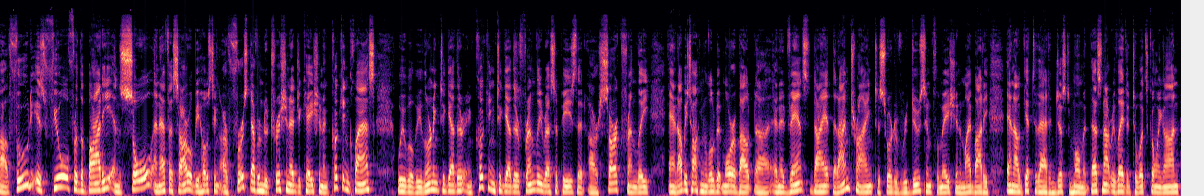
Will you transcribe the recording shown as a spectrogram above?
uh, food is fuel for the body and soul, and FSR will be hosting our first ever nutrition education and cooking class. We will be learning together and cooking together friendly recipes that are SARC friendly. And I'll be talking a little bit more about uh, an advanced diet that I'm trying to sort of reduce inflammation in my body. And I'll get to that in just a moment. That's not related to what's going on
